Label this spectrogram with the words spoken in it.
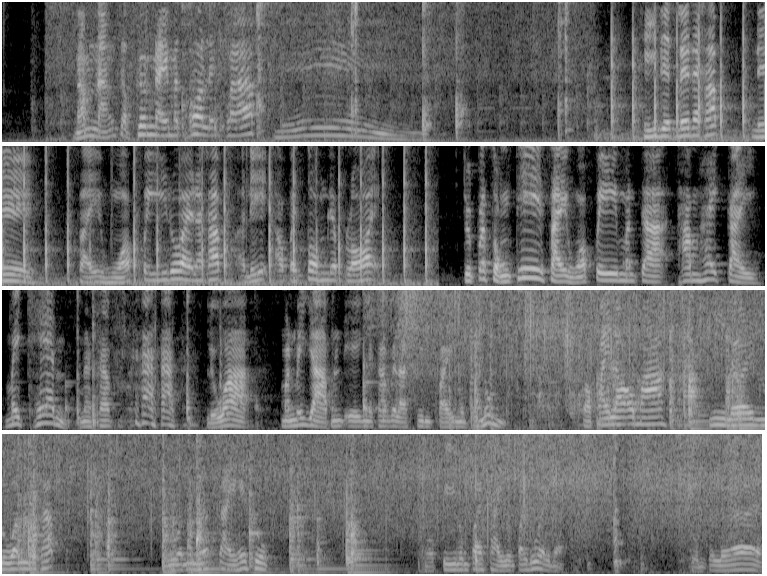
ๆนำหนังกับเครื่องในมาทอดเลยครับ นี่ทีเด็ดเลยนะครับ นี่ใส่หัวปีด้วยนะครับ อันนี้เอาไปต้มเรียบร้อย จุดประสงค์ที่ใส่หัวปีมันจะทำให้ไก่ไม่แค้นนะครับ หรือว่ามันไม่หยาบนั่นเองนะครับ เวลากินไปมันจะนุ่ม ต่อไปเราเอามา นี่เลยลวนเลยครับ ลวนเนื้อไก่ให้สุก หัวปีลงไปใส่ลงไปด้วยเนี่ยลงไปเลย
